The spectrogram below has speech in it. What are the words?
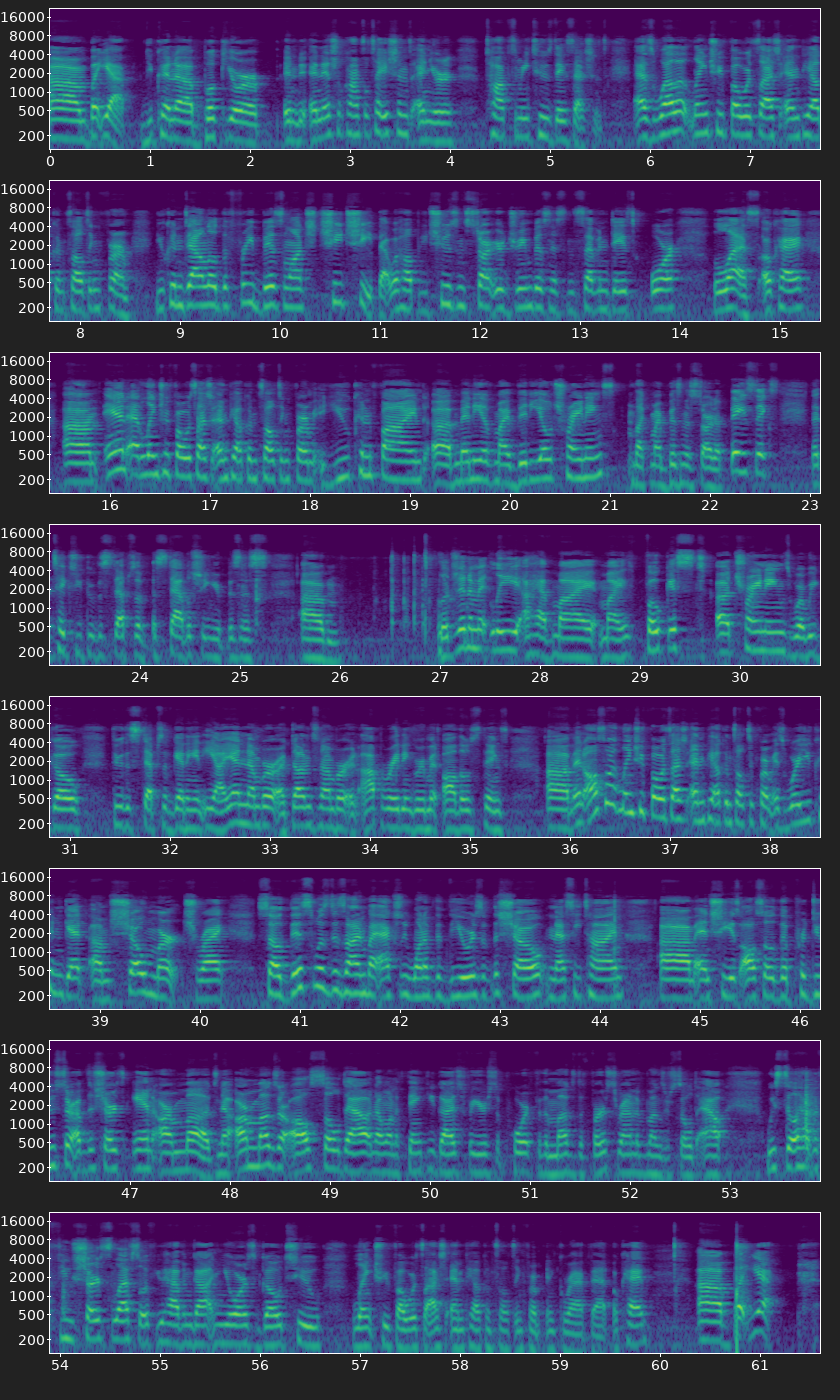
Um, but yeah, you can uh, book your in, initial consultations and your Talk to Me Tuesday sessions, as well at Linktree forward slash NPL Consulting Firm. You can download the free Biz Launch cheat sheet that will help you choose and start your dream business in seven days or less. Okay, um, and at Linktree forward slash NPL Consulting Firm, you can find uh, many of my video trainings, like my Business Startup Basics, that takes you through the steps of establishing your business. Um, legitimately i have my my focused uh, trainings where we go through the steps of getting an ein number a duns number an operating agreement all those things um, and also at linktree forward slash npl consulting firm is where you can get um, show merch right so this was designed by actually one of the viewers of the show nessie time um, and she is also the producer of the shirts and our mugs now our mugs are all sold out and i want to thank you guys for your support for the mugs the first round of mugs are sold out we still have a few shirts left so if you haven't gotten yours go to linktree forward slash NPL consulting firm and grab that. Okay. Uh, but yeah,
